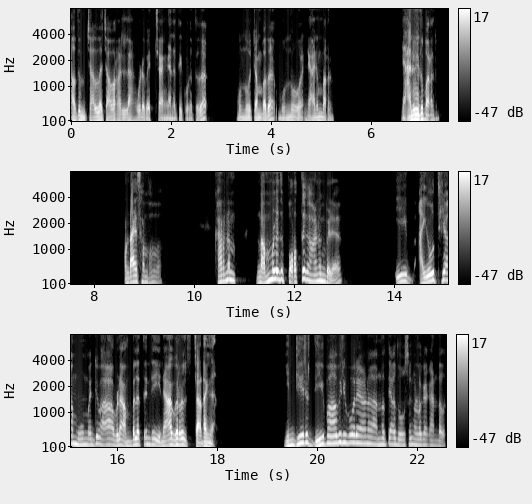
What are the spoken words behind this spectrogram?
അതും ചള്ള ചവറെല്ലാം കൂടെ വെച്ച് അങ്ങനത്തെ കൊടുത്തത് മുന്നൂറ്റമ്പത് മുന്നൂറ് ഞാനും പറഞ്ഞു. ഞാനും ഇത് പറഞ്ഞു. ഉണ്ടായ സംഭവം. കാരണം നമ്മളിത് പുറത്ത് കാണുമ്പോൾ ഈ അയോധ്യ മൂവ്മെന്റും ആ അവിടെ അമ്പലത്തിന്റെ ഇനാഗുറൽ ചടങ്ങ്. ഇന്ത്യയിൽ ദീപാവലി പോലെയാണ് അന്നത്തെ ആ ദിവസങ്ങളിലൊക്കെ കണ്ടത്.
